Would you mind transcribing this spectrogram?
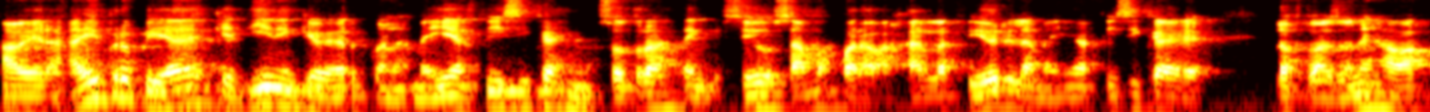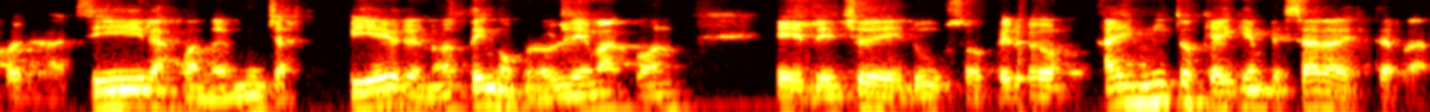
a ver, hay propiedades que tienen que ver con las medidas físicas y nosotros hasta inclusive usamos para bajar la fiebre la medida física de los toallones abajo de las axilas, cuando hay mucha fiebre, no tengo problema con el hecho del uso, pero hay mitos que hay que empezar a desterrar,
